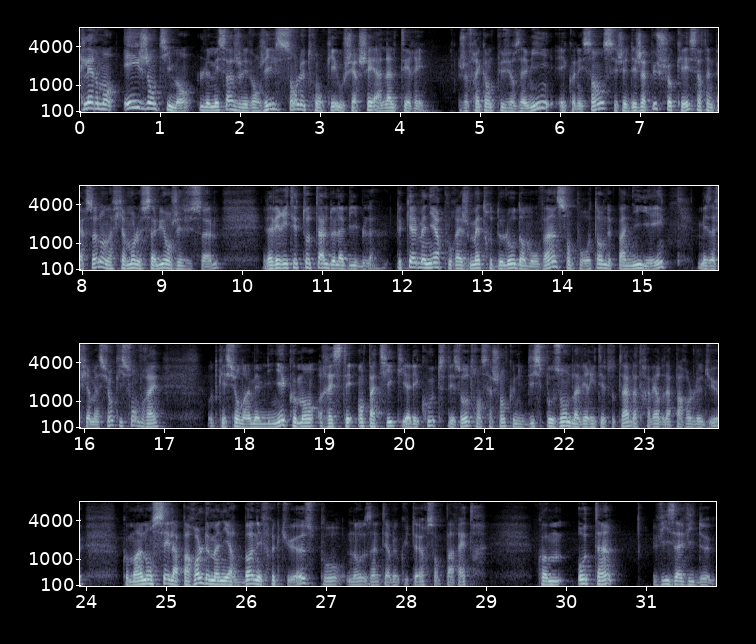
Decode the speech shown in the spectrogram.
clairement et gentiment le message de l'évangile sans le tronquer ou chercher à l'altérer. Je fréquente plusieurs amis et connaissances et j'ai déjà pu choquer certaines personnes en affirmant le salut en Jésus seul, la vérité totale de la Bible. De quelle manière pourrais-je mettre de l'eau dans mon vin sans pour autant ne pas nier mes affirmations qui sont vraies? Autre question dans la même lignée, comment rester empathique et à l'écoute des autres en sachant que nous disposons de la vérité totale à travers de la parole de Dieu? Comment annoncer la parole de manière bonne et fructueuse pour nos interlocuteurs sans paraître comme hautain vis-à-vis d'eux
